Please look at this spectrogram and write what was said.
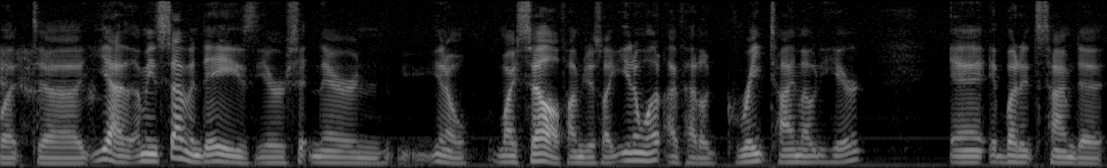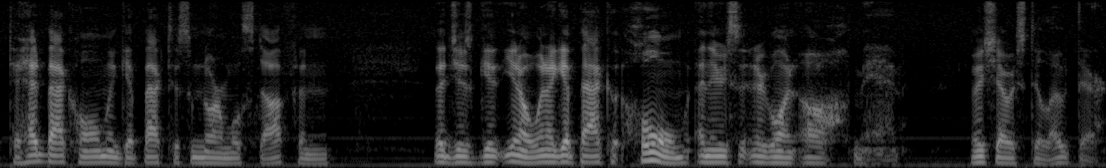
But uh, yeah, I mean, seven days you're sitting there, and you know, myself, I'm just like, you know what? I've had a great time out here, and but it's time to to head back home and get back to some normal stuff and that just get you know when I get back home and they're sitting there going, oh man, I wish I was still out there.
